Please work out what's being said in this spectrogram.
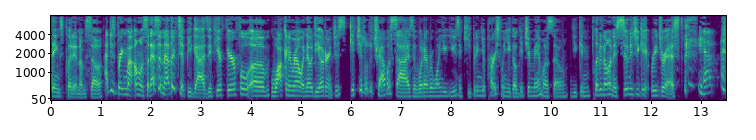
things put in them. So I just bring my own. So that's another tip, you guys. If you're fearful of walking around with no deodorant, just get your little travel size or whatever one you use and keep it in your purse when you go get your mammo. So you can put it on as soon as you get redressed. Yep.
